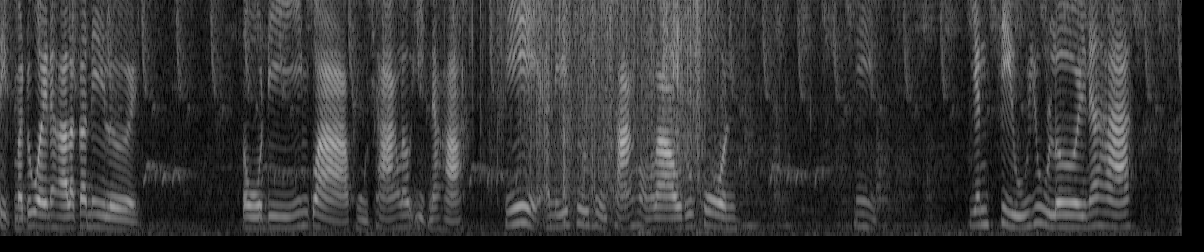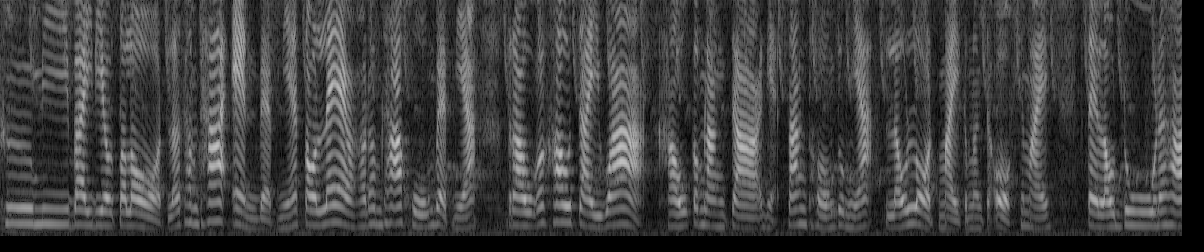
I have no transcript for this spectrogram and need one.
ติดมาด้วยนะคะ แล้วก็นี่เลย โตดียิ่งกว่าหูช้างเราอีกนะคะ นี่อันนี้คือหูช้างของเราทุกคน นี่ ยังจิ๋วอยู่เลยนะคะ คือมีใบเดียวตลอด แล้วทำท่าแอนแบบนี้ตอนแรกเขาทำท่าโค้งแบบนี้เราก็เข้าใจว่าเขากำลังจะเนี่ยตั้งท้องตรงเนี้ยแล้วหลอดใหม่กำลังจะออกใช่ไหมแต่เราดูนะคะ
